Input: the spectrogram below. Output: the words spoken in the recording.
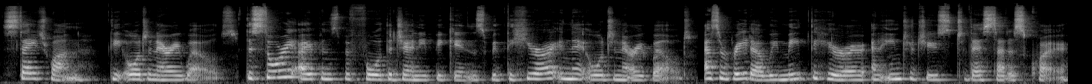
Stage 1 the ordinary world. The story opens before the journey begins with the hero in their ordinary world. As a reader, we meet the hero and introduced to their status quo.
